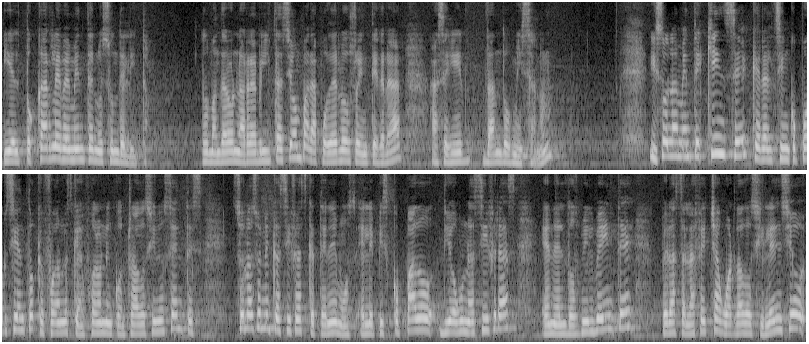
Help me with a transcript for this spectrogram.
y el tocar levemente no es un delito. Los mandaron a rehabilitación para poderlos reintegrar a seguir dando misa, ¿no? Y solamente 15, que era el 5%, que fueron los que fueron encontrados inocentes. Son las únicas cifras que tenemos. El episcopado dio unas cifras en el 2020, pero hasta la fecha ha guardado silencio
